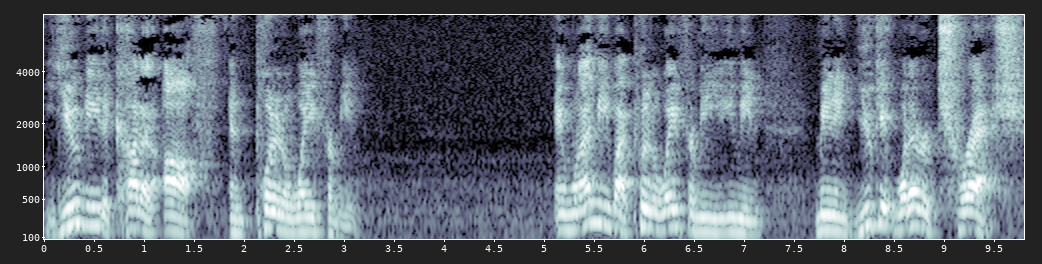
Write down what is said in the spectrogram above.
you need to cut it off and put it away from you. And what I mean by put it away from you, you mean meaning you get whatever trash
